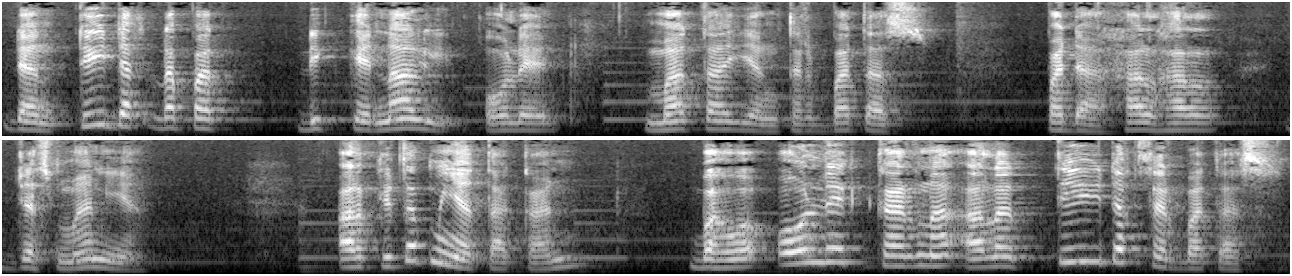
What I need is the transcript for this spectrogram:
dan tidak dapat dikenali oleh mata yang terbatas pada hal-hal jasmania. Alkitab menyatakan bahwa oleh karena Allah tidak terbatas,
